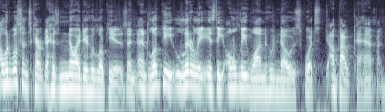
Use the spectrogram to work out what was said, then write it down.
Owen Wilson's character has no idea who Loki is, and, and Loki literally is the only one who knows what's about to happen.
